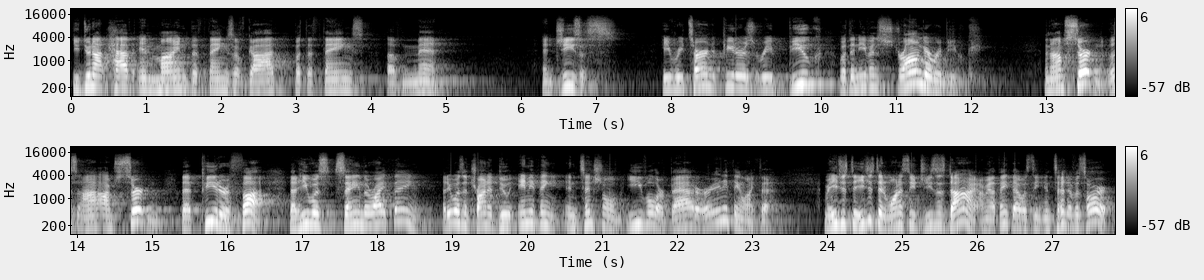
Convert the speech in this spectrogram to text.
You do not have in mind the things of God, but the things of men. And Jesus, he returned Peter's rebuke with an even stronger rebuke. And I'm certain, listen, I'm certain that Peter thought that he was saying the right thing that he wasn't trying to do anything intentional, evil or bad or anything like that. I mean, he just, he just didn't want to see Jesus die. I mean, I think that was the intent of his heart.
